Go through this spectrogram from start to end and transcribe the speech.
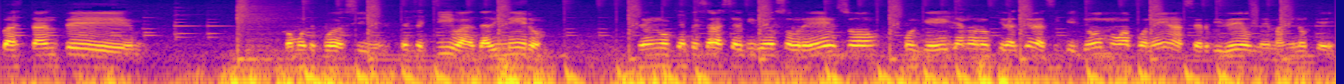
bastante ¿cómo te puedo decir? Efectiva, da dinero. Tengo que empezar a hacer videos sobre eso porque ella no lo quiere hacer, así que yo me voy a poner a hacer videos. Me imagino que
